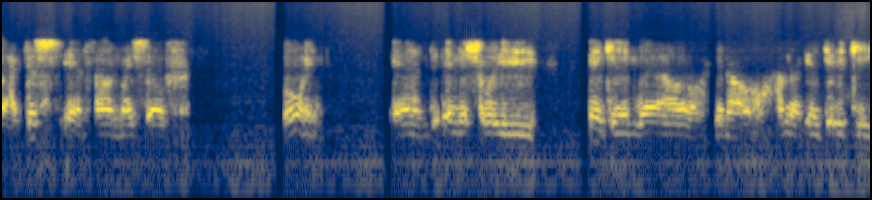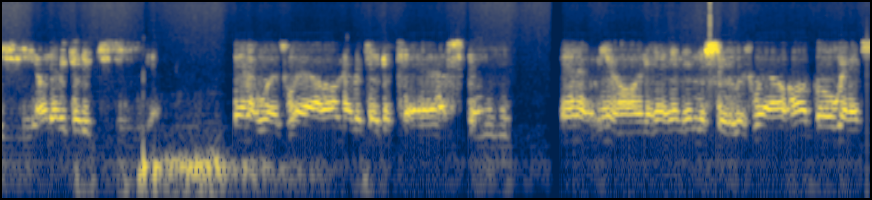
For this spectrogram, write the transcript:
practice and found myself going. And initially thinking, well, you know, I'm not going to get a gi. I'll never get a gi. Then it was, well, I'll never take a test. And then, it, you it was, well, I'll go when it's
